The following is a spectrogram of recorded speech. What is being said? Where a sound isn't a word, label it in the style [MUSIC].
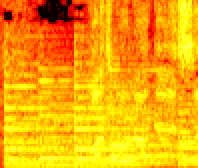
What's going on, guys?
